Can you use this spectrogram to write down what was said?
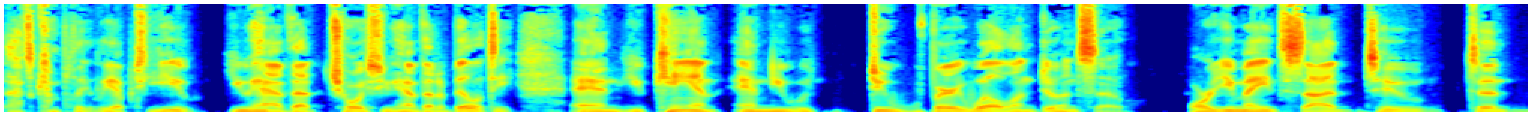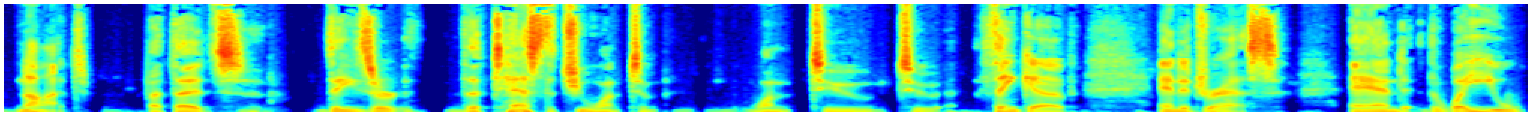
That's completely up to you. You have that choice. You have that ability and you can, and you would do very well in doing so or you may decide to, to not, but that's, these are the tests that you want to, want to, to think of and address. And the way you,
